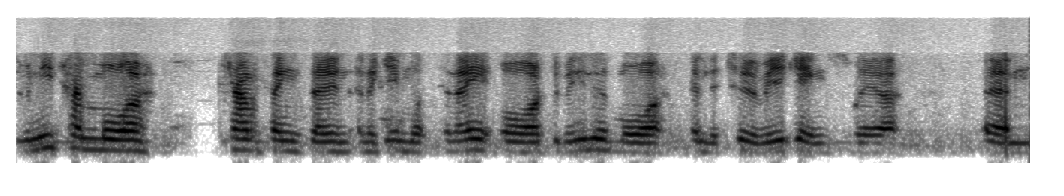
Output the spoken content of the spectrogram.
do we need him more, to calm things down in a game like tonight, or do we need him more in the two away games where um,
